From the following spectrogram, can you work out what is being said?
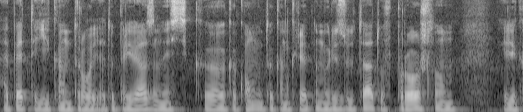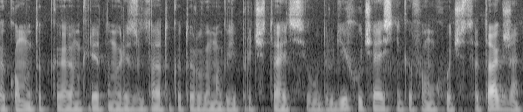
опять-таки контроль, это привязанность к какому-то конкретному результату в прошлом или какому-то конкретному результату, который вы могли прочитать у других участников, вам хочется также.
